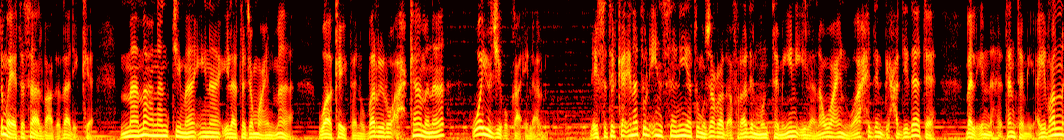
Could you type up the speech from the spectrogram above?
ثم يتساءل بعد ذلك ما معنى انتمائنا إلى تجمع ما؟ وكيف نبرر أحكامنا؟ ويجيب قائلا ليست الكائنات الإنسانية مجرد أفراد منتمين إلى نوع واحد بحد ذاته بل إنها تنتمي أيضا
